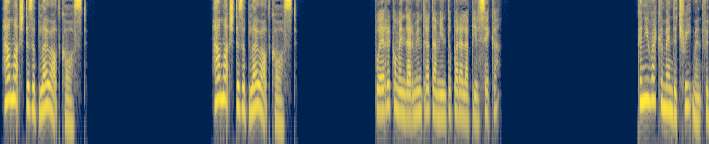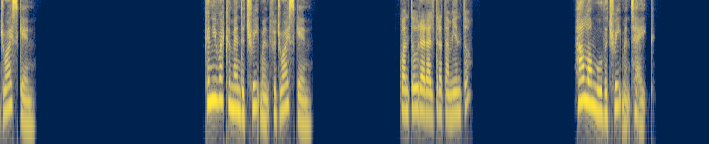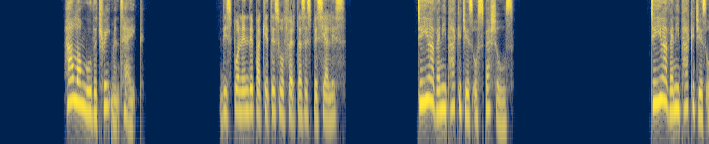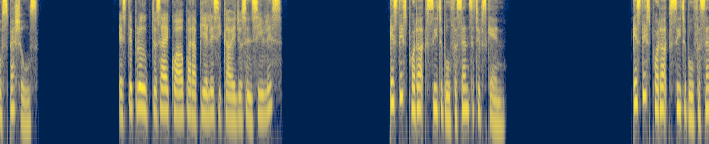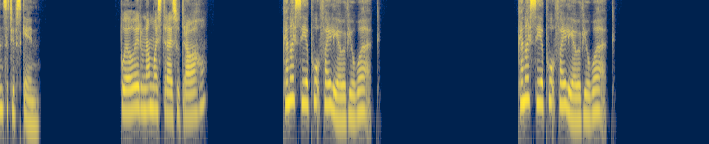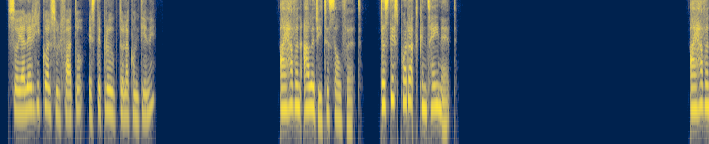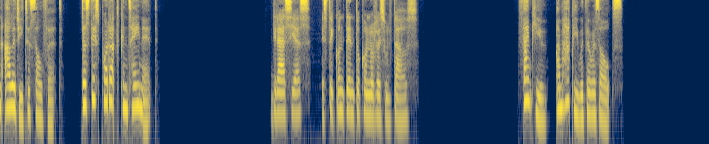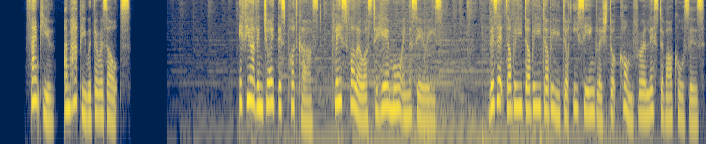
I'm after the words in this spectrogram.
How much does a blowout cost? How much does a blowout cost? ¿Puede recomendarme un tratamiento para la piel seca? Can you recommend a treatment for dry skin? Can you recommend a treatment for dry skin? ¿Cuánto durará el tratamiento? How long will the treatment take? How long will the treatment take? ¿Disponen de paquetes u ofertas especiales? Do you have any packages or specials? Do you have any packages or specials? ¿Este producto es adecuado para pieles y cabellos sensibles? Is this product suitable for sensitive skin? Is this product suitable for sensitive skin? ¿Puedo ver una muestra de su trabajo? Can I see a portfolio of your work? Can I see a portfolio of your work? Soy alérgico al sulfato, ¿este producto la contiene? I have an allergy to sulfate. Does this product contain it? I have an allergy to sulfate. Does this product contain it? Gracias, estoy contento con los resultados. Thank you, I'm happy with the results. Thank you, I'm happy with the results. If you have enjoyed this podcast, please follow us to hear more in the series. Visit www.ecenglish.com for a list of our courses.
